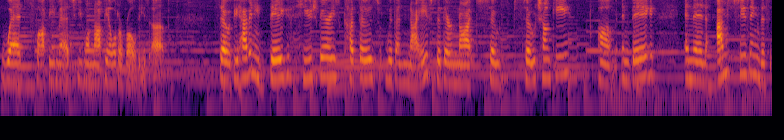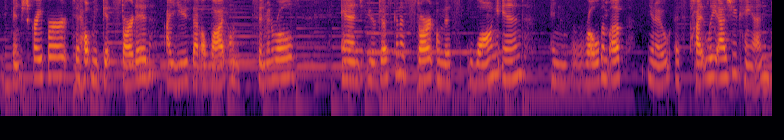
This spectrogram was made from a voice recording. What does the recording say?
wet, sloppy mess. You will not be able to roll these up. So if you have any big, huge berries, cut those with a knife so they're not so, so chunky um, and big. And then I'm just using this bench scraper to help me get started. I use that a lot on cinnamon rolls. And you're just gonna start on this long end and roll them up, you know, as tightly as you can.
